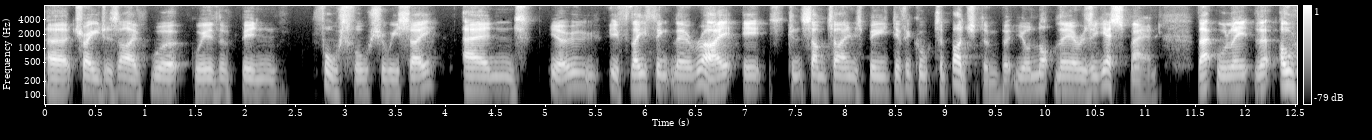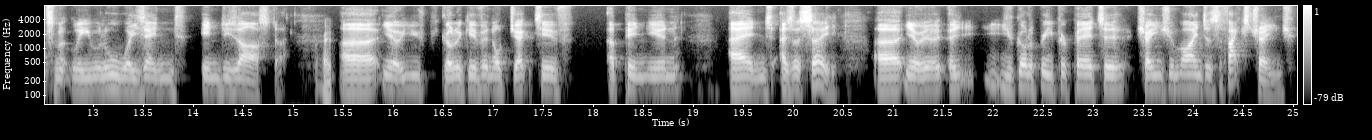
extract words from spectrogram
uh, traders I've worked with have been forceful, shall we say, and you know if they think they're right it can sometimes be difficult to budge them but you're not there as a yes man that will that ultimately will always end in disaster Right. Uh, you know, you've got to give an objective opinion, and as I say, uh, you know, uh, you've got to be prepared to change your mind as the facts change.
